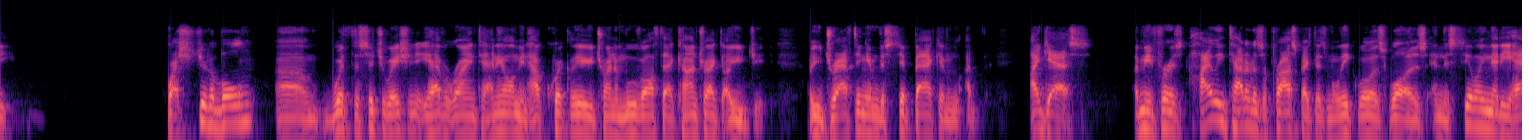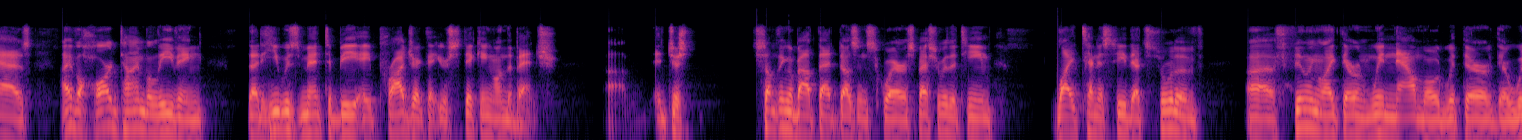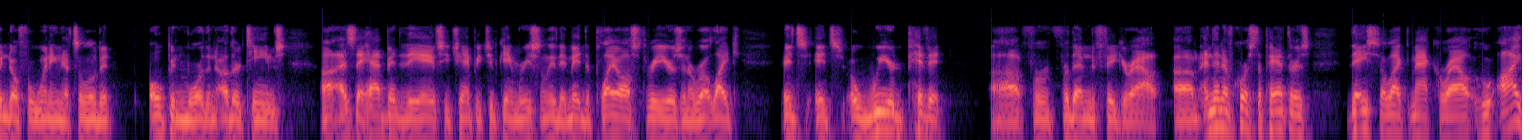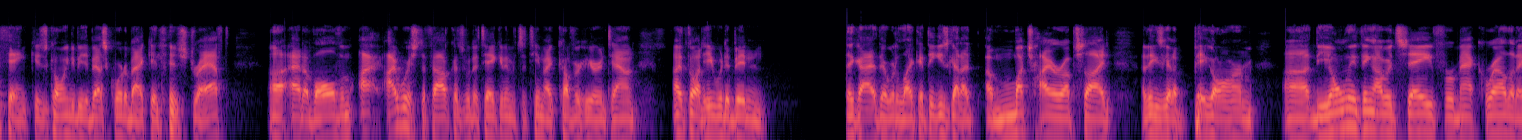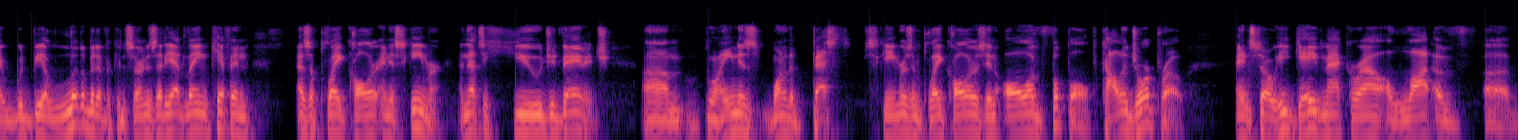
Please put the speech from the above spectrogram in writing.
questionable um, with the situation that you have at Ryan Tannehill. I mean, how quickly are you trying to move off that contract? Are you are you drafting him to sit back and I guess I mean, for as highly touted as a prospect as Malik Willis was, and the ceiling that he has, I have a hard time believing that he was meant to be a project that you're sticking on the bench. Uh, it just something about that doesn't square, especially with a team like Tennessee that's sort of uh, feeling like they're in win now mode with their their window for winning that's a little bit open more than other teams, uh, as they have been to the AFC Championship game recently. They made the playoffs three years in a row. Like it's it's a weird pivot uh, for for them to figure out. Um, and then of course the Panthers they select Matt Corral, who I think is going to be the best quarterback in this draft uh, out of all of them. I, I wish the Falcons would have taken him. It's a team I cover here in town. I thought he would have been the guy that would liked. I think he's got a, a much higher upside. I think he's got a big arm. Uh, the only thing I would say for Matt Corral that I would be a little bit of a concern is that he had Lane Kiffin as a play caller and a schemer, and that's a huge advantage. Um, Lane is one of the best schemers and play callers in all of football, college or pro. And so he gave Matt Corral a lot of uh,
